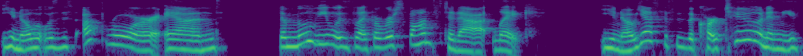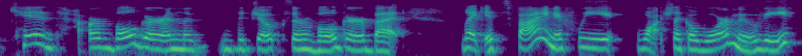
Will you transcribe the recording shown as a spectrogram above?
you know, it was this uproar and the movie was like a response to that like you know, yes, this is a cartoon and these kids are vulgar and the the jokes are vulgar, but like it's fine if we watch like a war movie.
